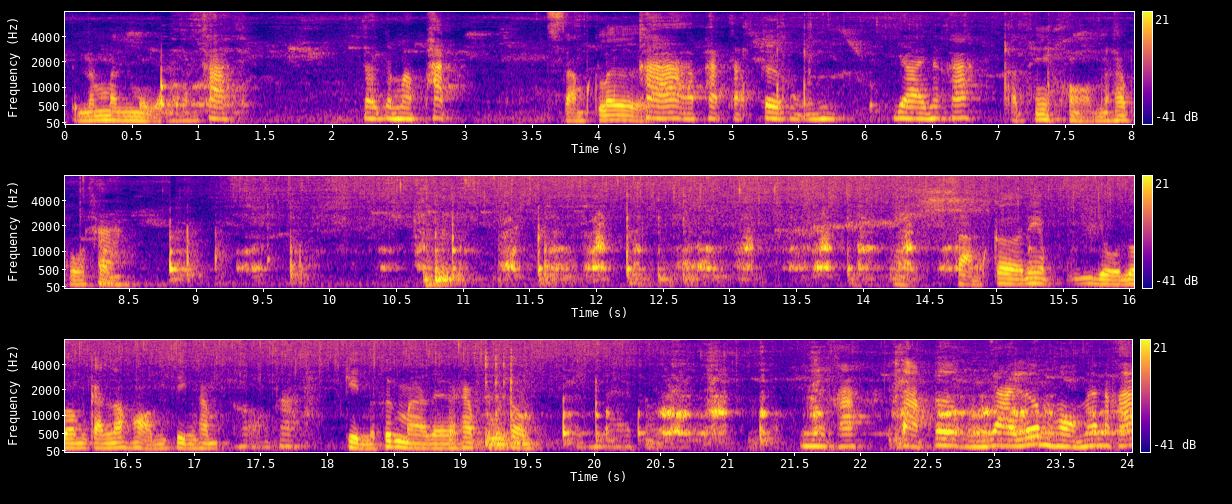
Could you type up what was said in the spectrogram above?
เป็นน้ำมันหมูนะครับค่ะ เราจะมาผัดสามเกลอค่ะผัดสับเกลือของยายนะคะ ผัดให้หอมนะครับคุณผู้ชค่ะ มสามเกลอนี่อยู่รวมกันแล้วหอมจริงครับ หอมค่ะกลิ่นมันขึ้นมาเลยนะครับคุณผู้ชมนี่นะคะสับเกลือของยายเริ่มหอมแล้วนะคะ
